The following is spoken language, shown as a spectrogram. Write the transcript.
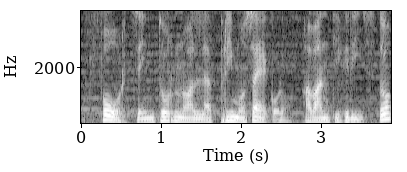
forse intorno al I secolo a.C.,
